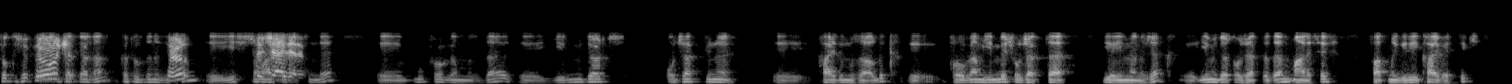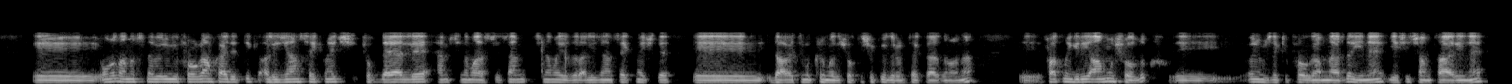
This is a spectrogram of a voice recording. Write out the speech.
Çok teşekkür ederim tekrardan katıldığınız Hı. için. Ee, Yeşilçam Rica. Arkadaşı'nda e, bu programımızda e, 24 Ocak günü e, kaydımızı aldık. E, program 25 Ocak'ta yayınlanacak. E, 24 Ocak'ta da maalesef Fatma Giri'yi kaybettik. E, onun anısına böyle bir program kaydettik. Ali Can Sekmeç çok değerli hem sinema arşivisi hem sinema yazarı Ali Can Sekmeç de e, davetimi kırmadı. Çok teşekkür ederim tekrardan ona. E, Fatma Giri'yi anmış olduk. E, önümüzdeki programlarda yine Yeşilçam tarihine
